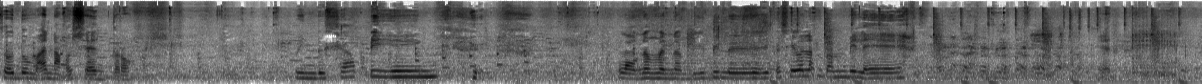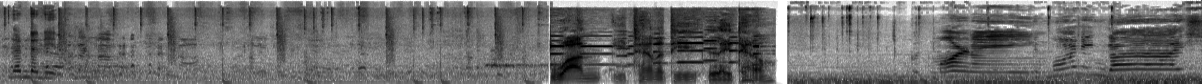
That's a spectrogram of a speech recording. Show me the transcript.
So, dumaan ako sentro. Window shopping. Wala naman nabibili. Kasi walang pambili. Yan. Ganda dito. One eternity later. Good morning. Good morning guys!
